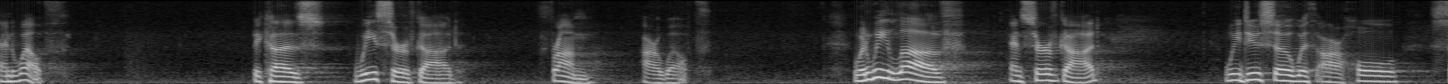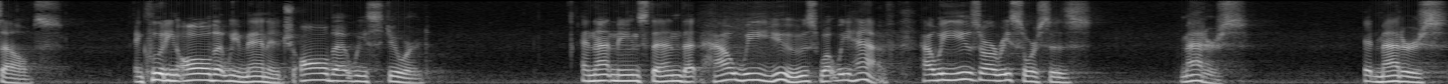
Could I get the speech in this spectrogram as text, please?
and wealth because we serve God from our wealth. When we love and serve God, we do so with our whole selves, including all that we manage, all that we steward. And that means then that how we use what we have, how we use our resources, matters. It matters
